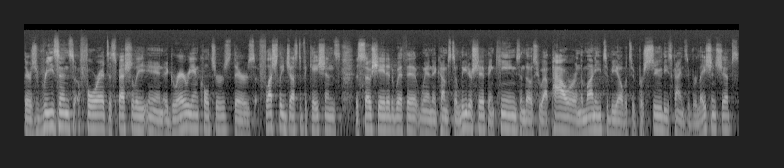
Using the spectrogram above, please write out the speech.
There's reasons for it, especially in agrarian cultures. There's fleshly justifications associated with it when it comes to leadership and kings and those who have power and the money to be able to pursue these kinds of relationships.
